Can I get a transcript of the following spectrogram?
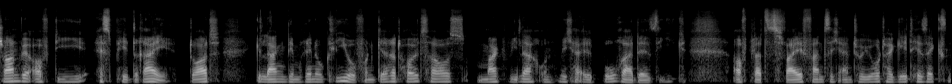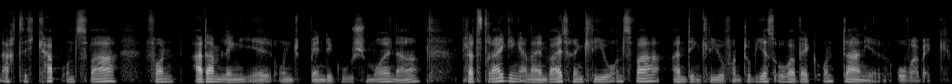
Schauen wir auf die SP3. Dort gelang dem Renault Clio von Gerrit Holzhaus, Marc Wielach und Michael Bohrer der Sieg. Auf Platz 2 fand sich ein Toyota GT86 Cup und zwar von Adam Lengiel und Bendegouche Molnar. Platz 3 ging an einen weiteren Clio und zwar an den Clio von Tobias Overbeck und Daniel Overbeck.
